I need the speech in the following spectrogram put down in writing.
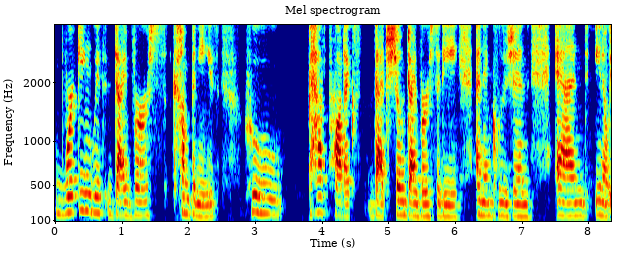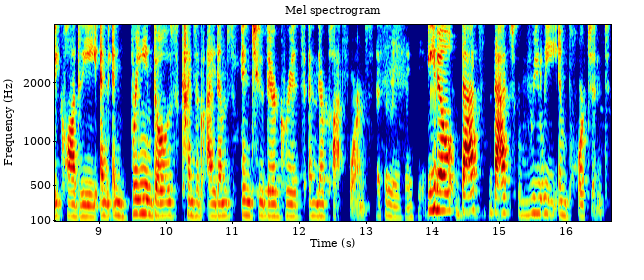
working with diverse companies who have products that show diversity and inclusion and you know equality and and bringing those kinds of items into their grids and their platforms. That's amazing. You know that's that's really important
